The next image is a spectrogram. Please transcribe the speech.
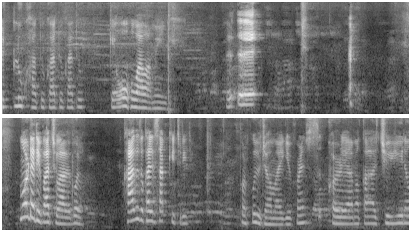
એટલું ખાધું ખાધું ખાધું કે ઓહો આવવા માંડી મોઢેથી પાછું આવે, બોલો. ખાધું તો ખાલી શાક ખીચડી પણ ફૂલ જમાઈ ગયું ફ્રેન્ડ્સ ખડિયામાં કાચીનો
